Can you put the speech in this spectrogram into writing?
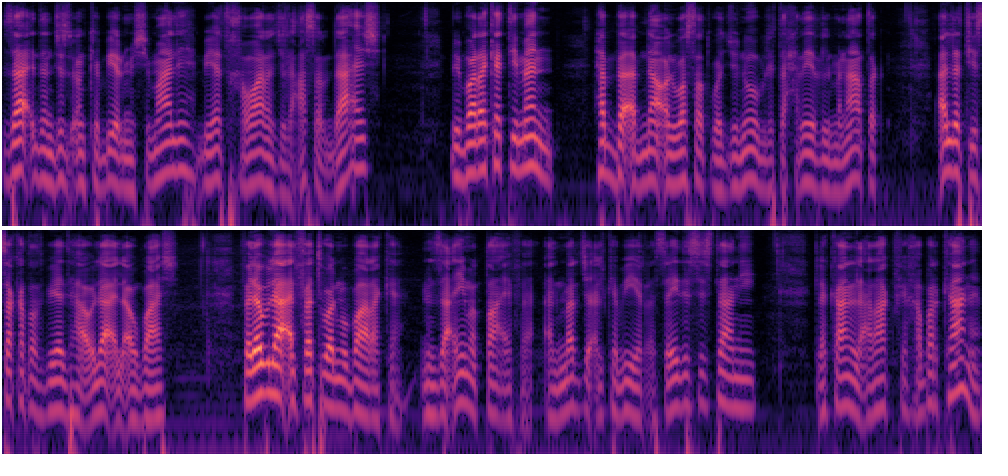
زائدا جزء كبير من شماله بيد خوارج العصر داعش ببركة من؟ هب أبناء الوسط والجنوب لتحرير المناطق التي سقطت بيد هؤلاء الأوباش. فلولا الفتوى المباركة من زعيم الطائفة المرجع الكبير السيد السيستاني لكان العراق في خبر كان.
